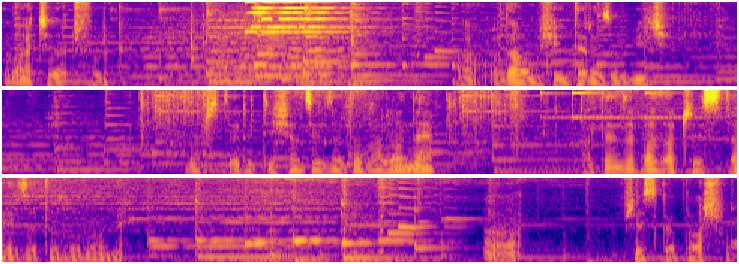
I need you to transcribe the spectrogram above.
To macie za czwórkę. O, udało mu się interes ubić. Za 4000 jest zadowolony. A ten za za 300 jest zadowolony. O, wszystko poszło.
